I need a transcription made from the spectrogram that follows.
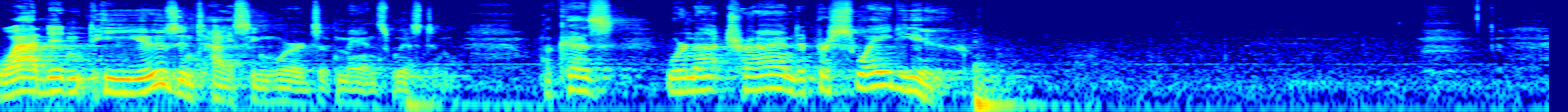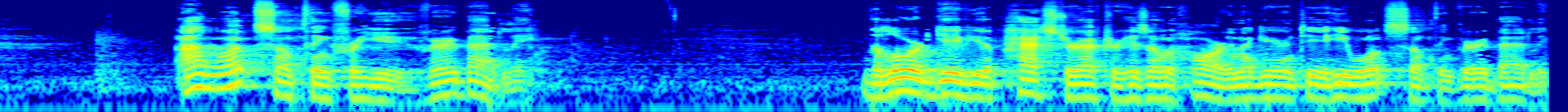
Why didn't he use enticing words of man's wisdom? Because we're not trying to persuade you. I want something for you very badly. The Lord gave you a pastor after his own heart, and I guarantee you he wants something very badly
